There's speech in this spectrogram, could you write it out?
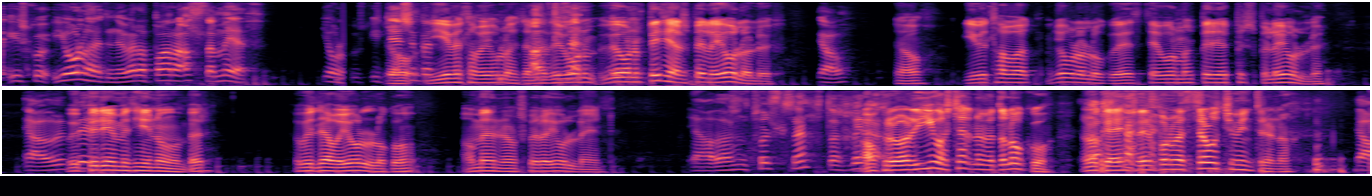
að sko, jólahættinni verða bara alltaf með Jóla, í desember. ég vil hafa jólalögin Allt Við vorum, þetta- við vorum byrjað að spila jólalög. Já, Já, ég vil hafa jólalögu Þegar við vorum að byrja að spila jólalög. Já, við, byrjum með því í november Þá vil ég hafa jólalögu á meðan við erum að spila jólalögin. Já, það er svona tvöld snemt að byrja Ákveður var að rífa stjarnum með þetta logo En ok, við erum búin með 30 myndir hérna. Já,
